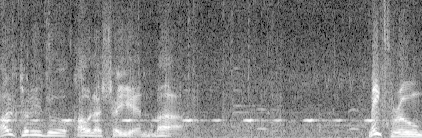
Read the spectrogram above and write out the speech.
هل تريد قول شيء ما؟ Make room.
